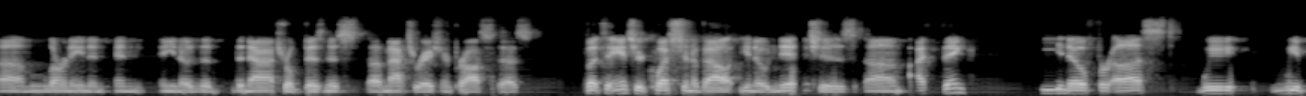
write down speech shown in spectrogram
um, learning and, and, and, you know the the natural business uh, maturation process. But to answer your question about you know niches, um, I think you know for us we we've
